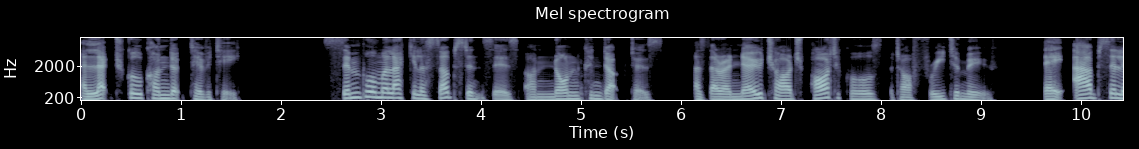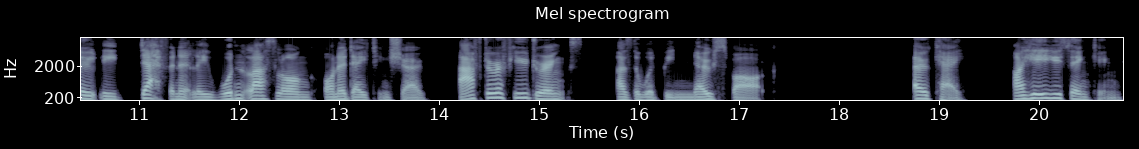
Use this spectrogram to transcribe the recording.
Electrical conductivity. Simple molecular substances are non conductors as there are no charged particles that are free to move. They absolutely, definitely wouldn't last long on a dating show after a few drinks, as there would be no spark. Okay, I hear you thinking,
